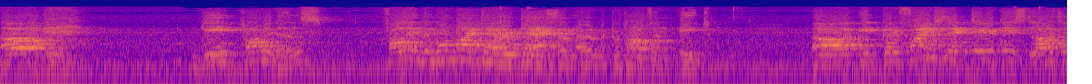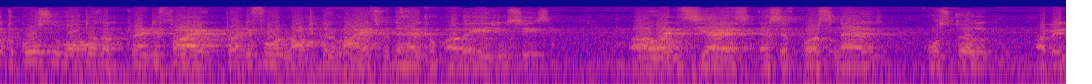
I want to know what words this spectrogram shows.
uh, gained prominence following the Mumbai terror attacks of November 2008. Uh, it confines the activities largely to coastal waters of 25, 24 nautical miles with the help of other agencies uh, like the CIS, SF personnel, coastal, I mean,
